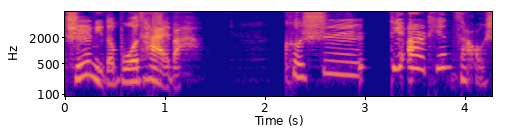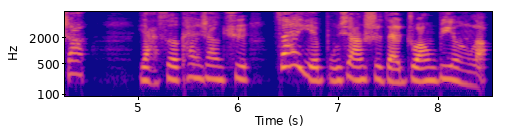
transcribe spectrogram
吃你的菠菜吧。”可是第二天早上，亚瑟看上去再也不像是在装病了。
